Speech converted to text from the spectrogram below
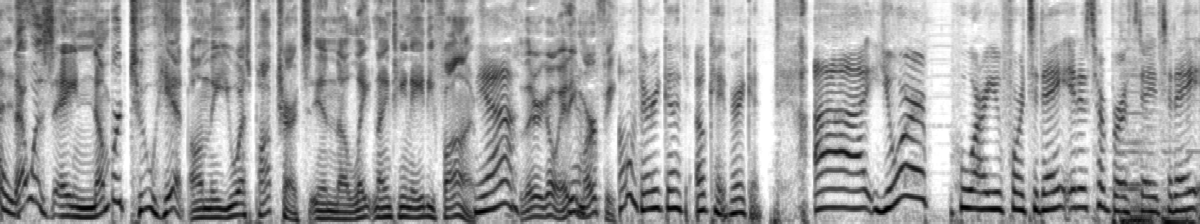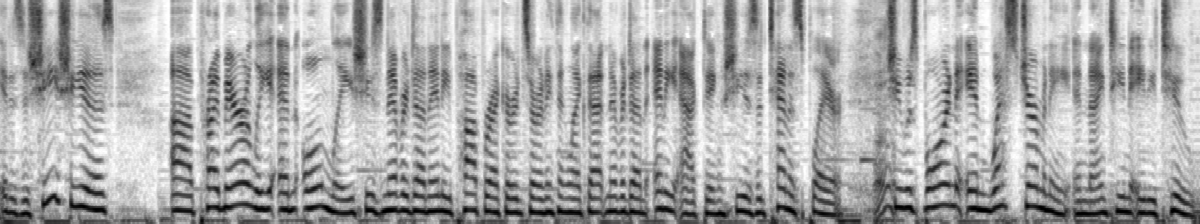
does. that was a number two hit on the us pop charts in uh, late 1985 Yeah. so there you go eddie murphy Oh, very good. Okay, very good. Uh, your who are you for today? It is her birthday today. It is a she. She is uh, primarily and only. She's never done any pop records or anything like that. Never done any acting. She is a tennis player. She was born in West Germany in 1982.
